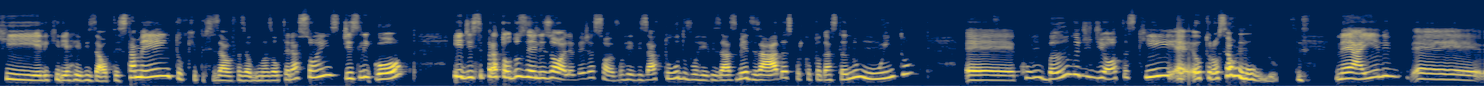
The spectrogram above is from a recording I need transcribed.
que ele queria revisar o testamento, que precisava fazer algumas alterações, desligou e disse para todos eles: Olha, veja só, eu vou revisar tudo, vou revisar as mesadas, porque eu estou gastando muito é, com um bando de idiotas que é, eu trouxe ao mundo. né? Aí ele, é,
